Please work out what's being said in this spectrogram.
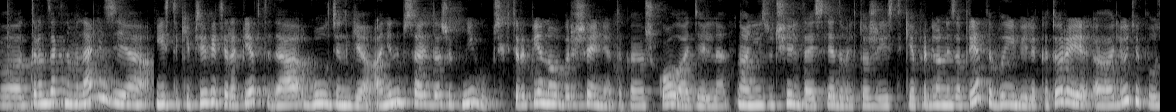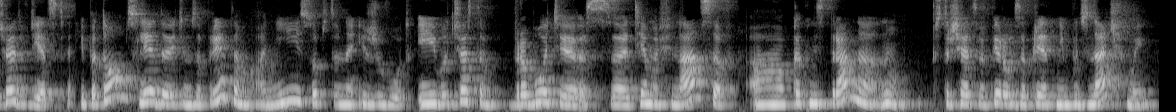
В транзактном анализе есть такие психотерапевты, да, Гулдинги. Они написали даже книгу «Психотерапия нового решения», такая школа отдельная. Но они изучили, да, исследовали тоже, есть такие определенные запреты, выявили, которые э, люди получают в детстве. И потом, следуя этим запретам, они, собственно, и живут. И вот часто в работе с темой финансов, э, как ни странно, ну, встречается, во-первых, запрет «не будь значимый»,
